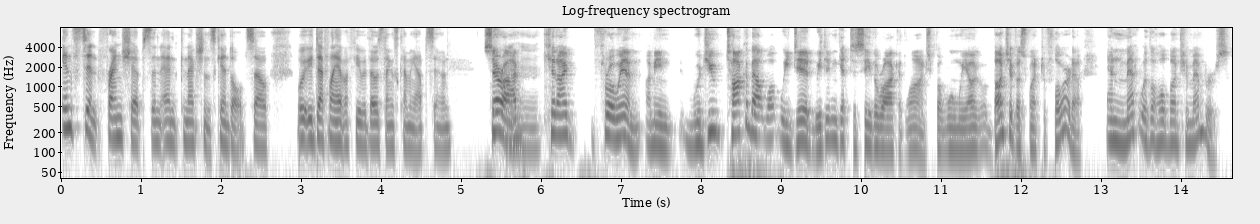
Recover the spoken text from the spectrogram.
instant friendships and, and connections kindled. So we definitely have a few of those things coming up soon. Sarah, I- Mhm. can I throw in? I mean, would you talk about what we did? We didn't get to see the rocket launch, but when we a bunch of us went to Florida and met with a whole bunch of members.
